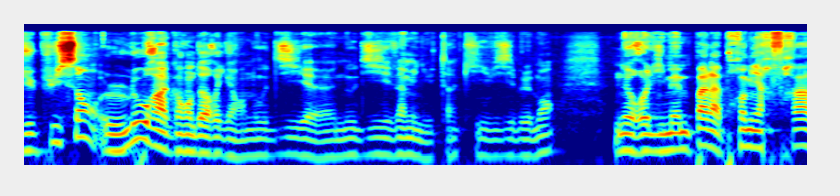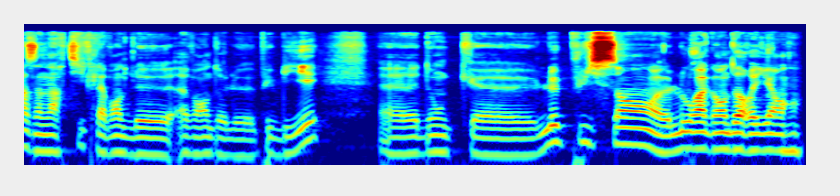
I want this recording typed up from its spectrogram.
du puissant l'ouragan d'Orient, nous dit, euh, nous dit 20 minutes, hein, qui visiblement ne relit même pas la première phrase d'un article avant de le, avant de le publier. Euh, donc euh, le puissant l'ouragan d'Orient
